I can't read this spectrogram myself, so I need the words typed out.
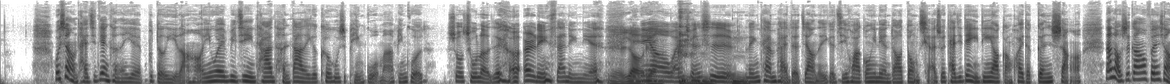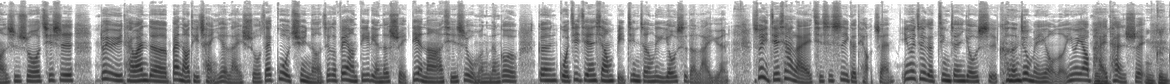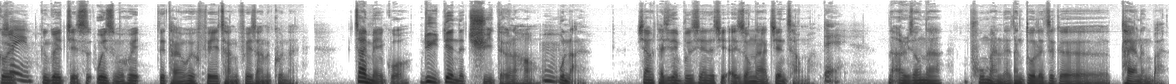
我想台积电可能也不得已了哈，因为毕竟它很大的一个客户是苹果嘛，苹果。说出了这个 二零三零年一定要完全是零碳排的这样的一个计划，供应链都要动起来，所以台积电一定要赶快的跟上啊！那老师刚刚分享的是说，其实对于台湾的半导体产业来说，在过去呢，这个非常低廉的水电啊，其实是我们能够跟国际间相比竞争力优势的来源。所以接下来其实是一个挑战，因为这个竞争优势可能就没有了，因为要排碳税。我跟各位跟各位解释为什么会对台湾会非常非常的困难。在美国，绿电的取得了哈，嗯不难。嗯、像台积电不是现在去 Arizona 建厂嘛？对。那 Arizona 铺满了很多的这个太阳能板，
